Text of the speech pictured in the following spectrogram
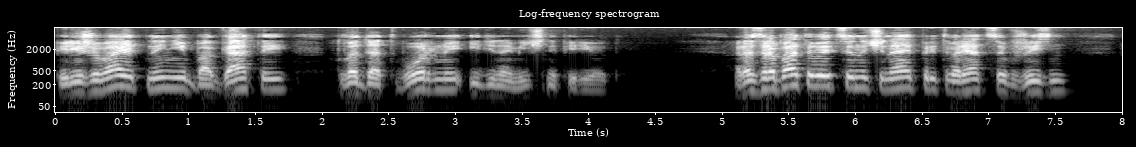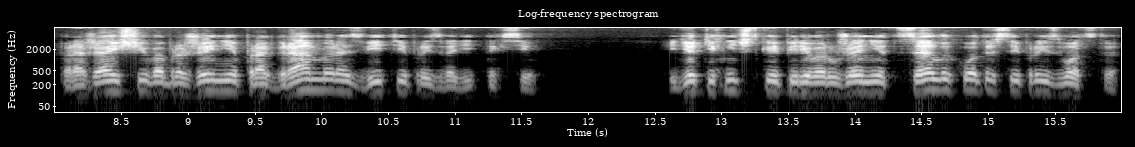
переживают ныне богатый, плодотворный и динамичный период. Разрабатывается и начинает притворяться в жизнь поражающие воображение программы развития производительных сил. Идет техническое перевооружение целых отраслей производства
